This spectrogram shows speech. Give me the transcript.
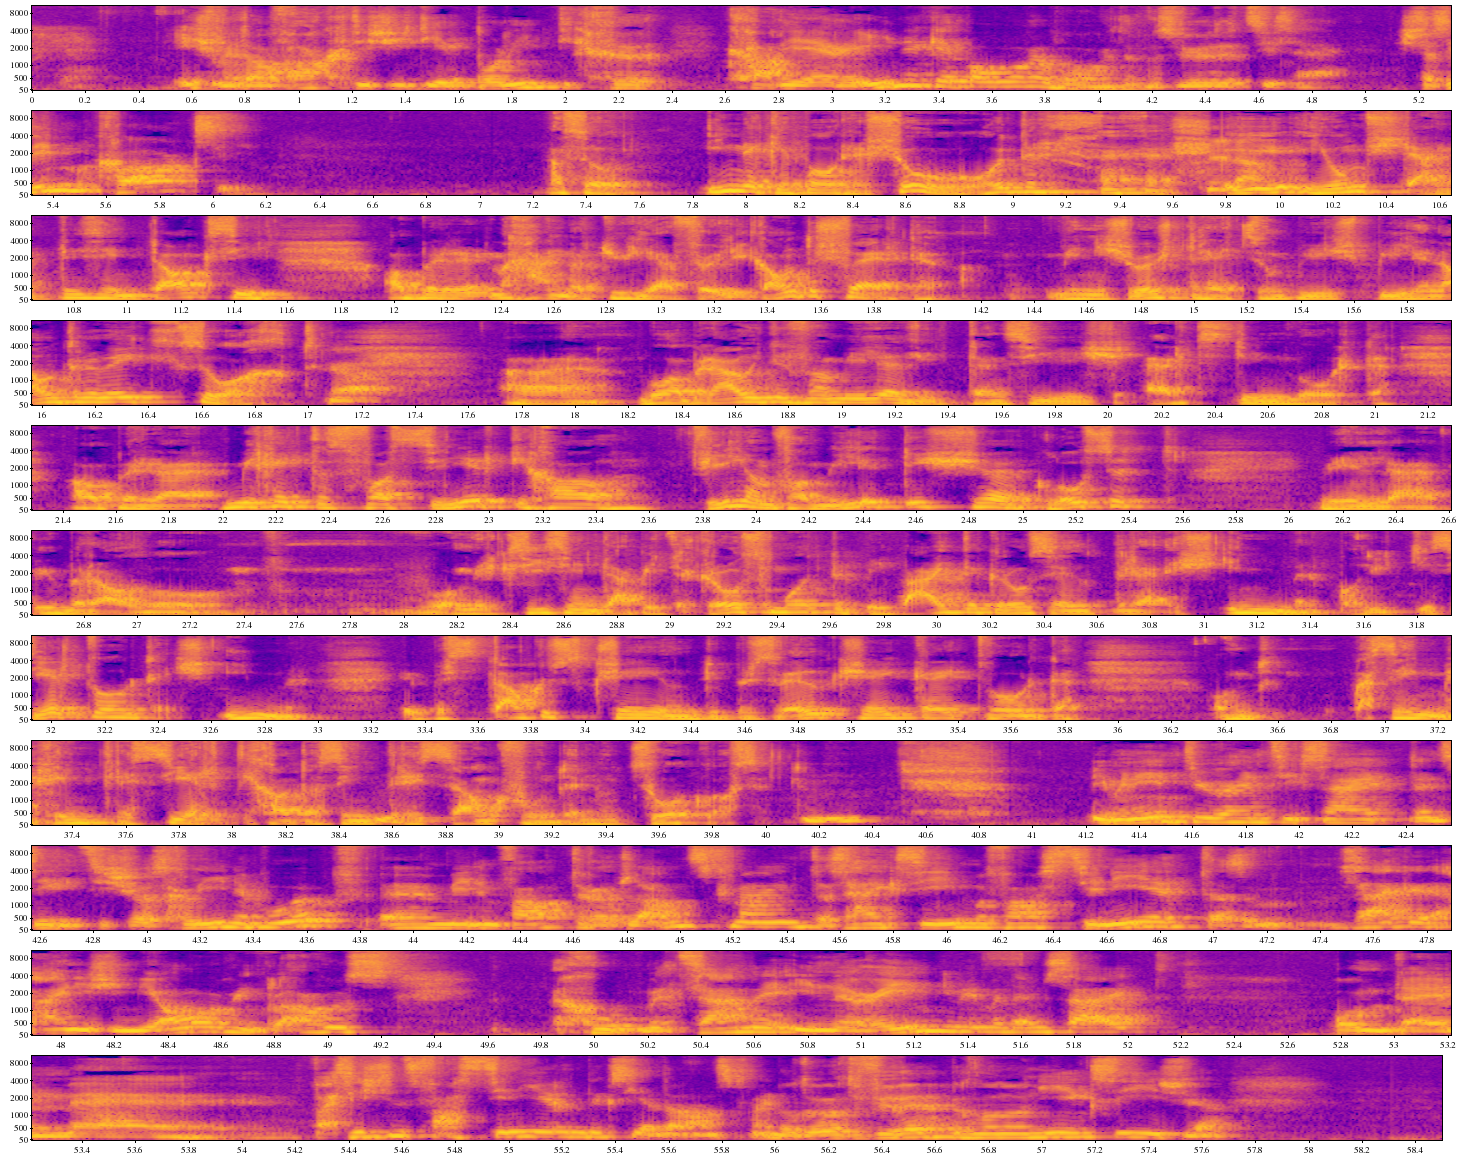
Ist man da faktisch in die Politikerkarriere hineingeboren worden? Was würden Sie sagen? Ist das immer klar gewesen? Also, Innengeboren schon, oder? Genau. Die Umstände, die sind da gewesen. Aber man kann natürlich auch völlig anders werden. Meine Schwester hat zum Beispiel einen anderen Weg gesucht. Ja. Äh, wo aber auch in der Familie liegt, denn sie ist Ärztin geworden. Aber äh, mich hat das fasziniert. Ich habe viel am Familientisch äh, gelesen, weil äh, überall, wo, wo wir sind, auch bei der Großmutter, bei beiden Großeltern, ist immer politisiert worden, ist immer über das Tagesgeschehen und über das Weltgeschehen geredet worden. Und das hat mich interessiert. Ich habe das interessant gefunden und zugelassen. In einem Interview haben sie gesagt, dann sind sie schon als kleiner Bub äh, mit dem Vater an die Lanz gemeint. Das hat sie immer fasziniert. Also, sagen, eines im Jahr in Glarus kommt man zusammen in einen Ring, wie man dem sagt. Und ähm, äh, was ist denn das Faszinierende an der Lanzgemeinde? Oder, oder für jemanden, der noch nie war?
